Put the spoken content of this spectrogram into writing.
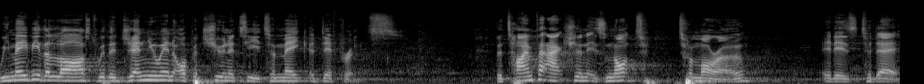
We may be the last with a genuine opportunity to make a difference. The time for action is not tomorrow, it is today.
